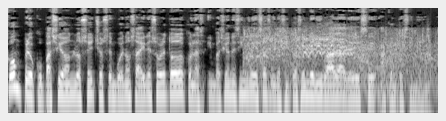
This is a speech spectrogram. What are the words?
con preocupación los hechos en Buenos Aires, sobre todo con las invasiones inglesas y la situación derivada de ese acontecimiento.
